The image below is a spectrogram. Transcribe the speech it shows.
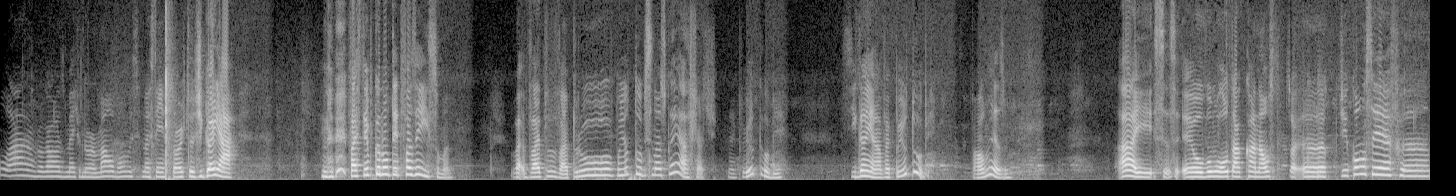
Vamos lá jogar umas matches normal, vamos ver se nós temos sorte de ganhar. Faz tempo que eu não tento fazer isso, mano. Vai, vai, pro, vai pro, pro YouTube se nós ganhar, chat. Vai pro YouTube. Se ganhar, vai pro YouTube. Falo mesmo. Ah, se, se, eu vou voltar com o canal uh, de como você... Uh...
